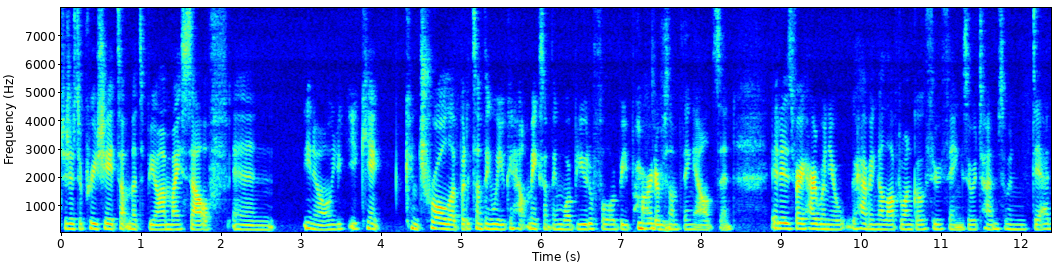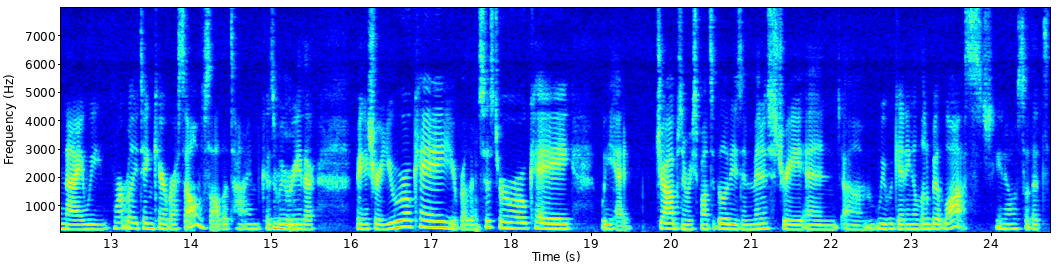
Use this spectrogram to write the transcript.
to just appreciate something that's beyond myself. And you know, you you can't control it, but it's something where you can help make something more beautiful or be part mm-hmm. of something else. And it is very hard when you're having a loved one go through things. There were times when Dad and I we weren't really taking care of ourselves all the time because mm-hmm. we were mm-hmm. either making sure you were okay, your brother and sister were okay. We had jobs and responsibilities in ministry and um, we were getting a little bit lost you know so that's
